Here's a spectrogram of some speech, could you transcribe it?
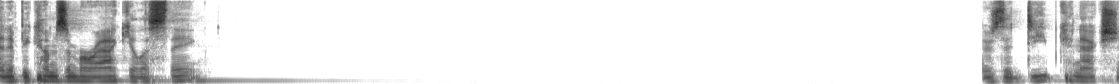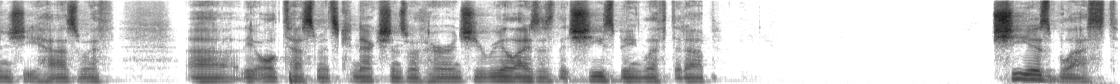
then it becomes a miraculous thing. There's a deep connection she has with uh, the Old Testament's connections with her, and she realizes that she's being lifted up. She is blessed.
